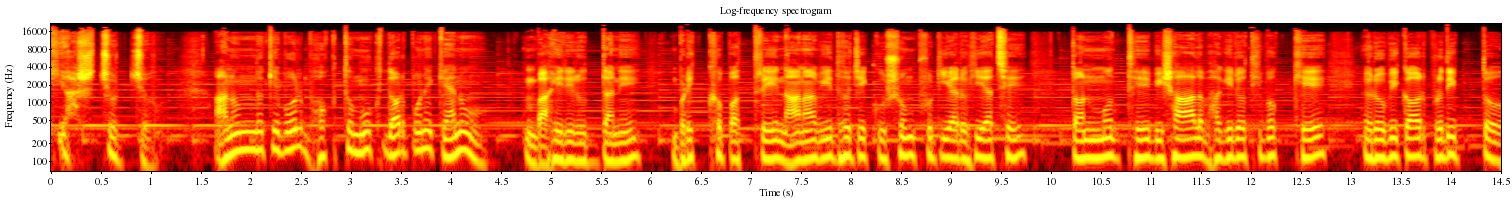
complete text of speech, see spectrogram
কি আশ্চর্য! আনন্দ কেবল ভক্ত মুখ দর্পণে কেন? বাহিরের উদ্যানে, বৃক্ষপত্রে নানাবিধ যে কুসুম ফুটিয়া রহিয়াছে, তন্মধ্যে বিশাল ভাগীরথী বক্ষে রবিকর প্রদীপ্ত।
